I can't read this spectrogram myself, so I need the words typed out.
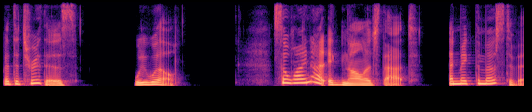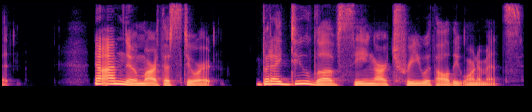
But the truth is, we will. So why not acknowledge that and make the most of it? Now, I'm no Martha Stewart, but I do love seeing our tree with all the ornaments.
